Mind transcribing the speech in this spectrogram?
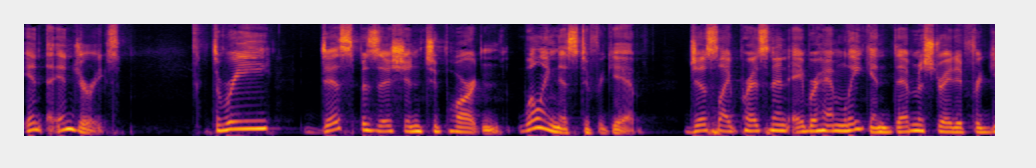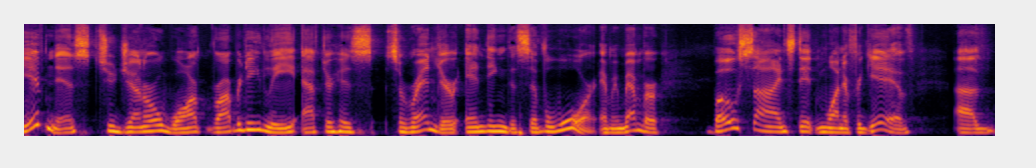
injuries. Three, disposition to pardon, willingness to forgive. Just like President Abraham Lincoln demonstrated forgiveness to General Robert E. Lee after his surrender, ending the Civil War. And remember, both sides didn't want to forgive. Uh,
